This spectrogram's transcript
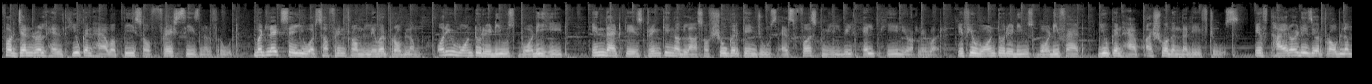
For general health, you can have a piece of fresh seasonal fruit. But let's say you are suffering from liver problem or you want to reduce body heat. In that case, drinking a glass of sugarcane juice as first meal will help heal your liver. If you want to reduce body fat, you can have ashwagandha leaf juice. If thyroid is your problem,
